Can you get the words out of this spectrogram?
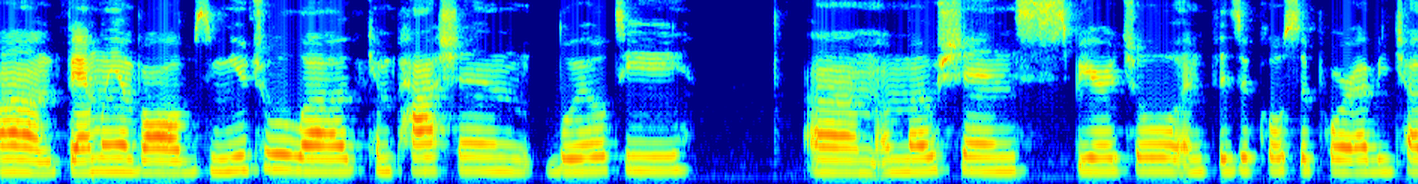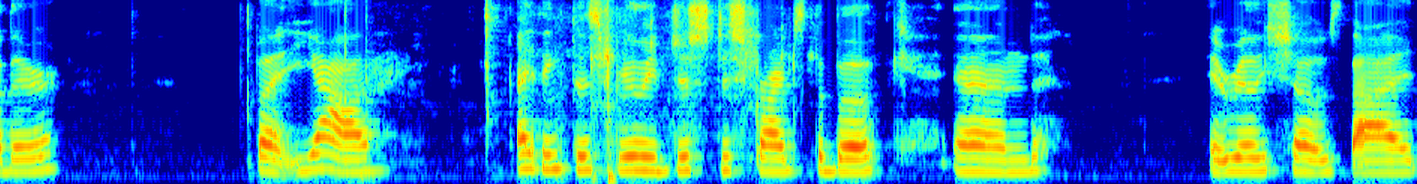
Um, family involves mutual love, compassion, loyalty, um, emotions, spiritual and physical support of each other. But yeah, I think this really just describes the book and it really shows that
